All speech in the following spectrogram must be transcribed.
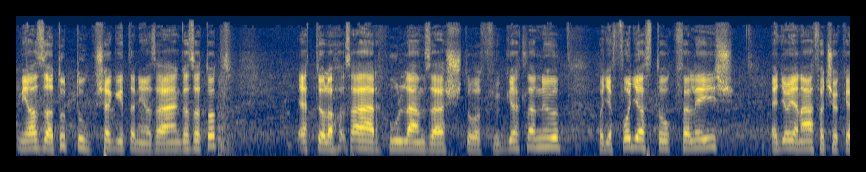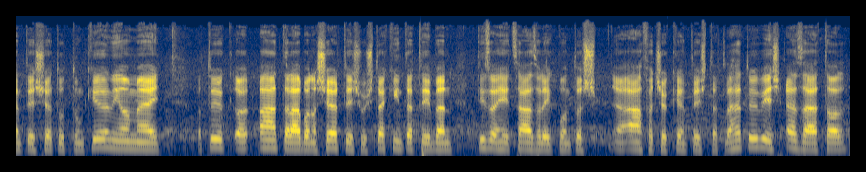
mi azzal tudtunk segíteni az ágazatot, ettől az ár hullámzástól függetlenül, hogy a fogyasztók felé is egy olyan áfa csökkentéssel tudtunk élni, amely a tők, általában a sertéshús tekintetében 17% pontos áfa csökkentést tett lehetővé, és ezáltal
